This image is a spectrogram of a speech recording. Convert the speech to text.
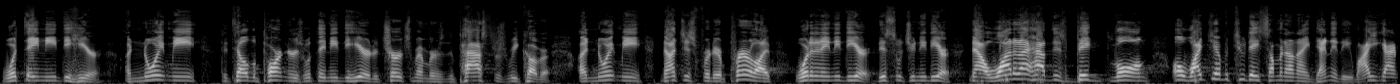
what they need to hear. Anoint me to tell the partners what they need to hear, the church members, the pastors we cover. Anoint me not just for their prayer life, what do they need to hear? This is what you need to hear. Now, why did I have this big, long, oh, why'd you have a two day summit on identity? Why you got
